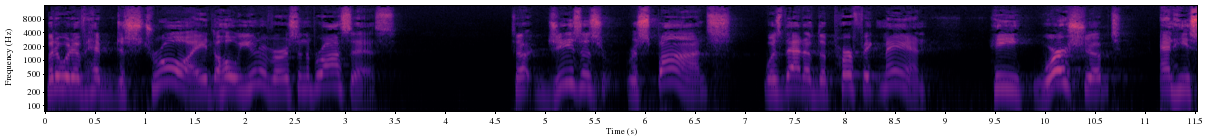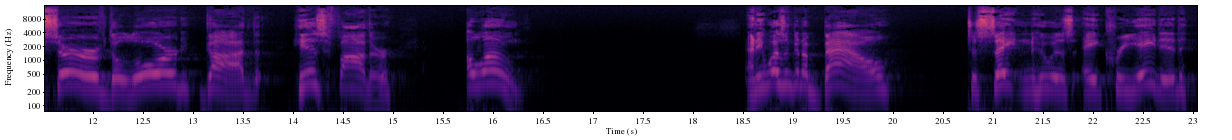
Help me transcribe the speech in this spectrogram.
But it would have had destroyed the whole universe in the process. So Jesus' response was that of the perfect man. He worshiped and he served the Lord God, his Father, alone. And he wasn't going to bow to Satan, who is a created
